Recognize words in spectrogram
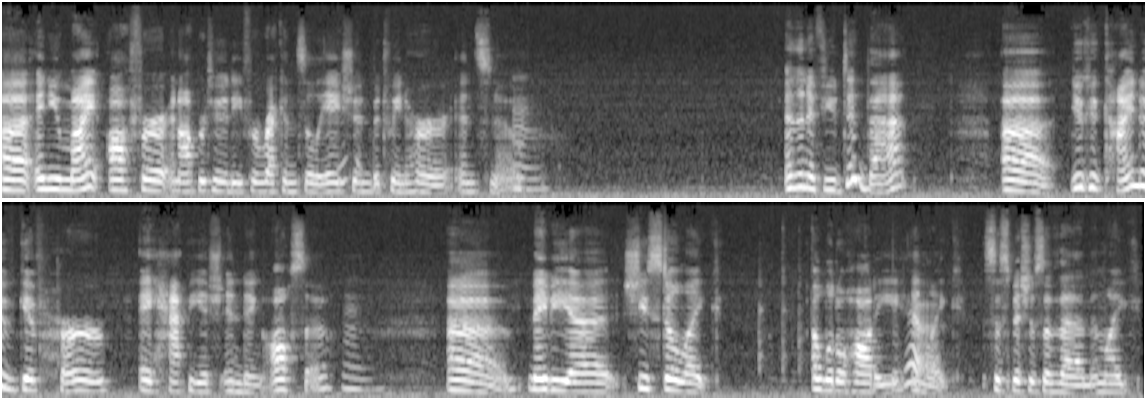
Uh, and you might offer an opportunity for reconciliation between her and Snow. Mm. And then if you did that, uh, you could kind of give her a happy-ish ending also. Mm. Uh, maybe uh, she's still like a little haughty and like suspicious of them and like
